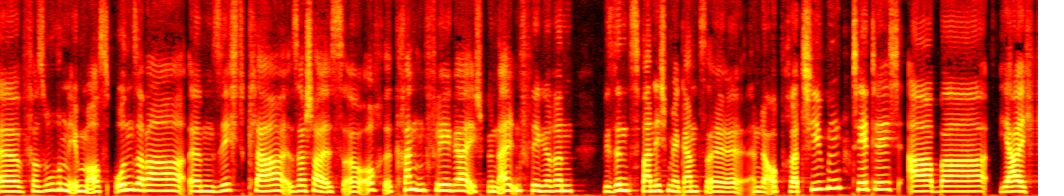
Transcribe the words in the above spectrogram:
äh, versuchen eben aus unserer ähm, Sicht, klar, Sascha ist äh, auch Krankenpfleger, ich bin Altenpflegerin, wir sind zwar nicht mehr ganz äh, in der operativen tätig, aber ja, ich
